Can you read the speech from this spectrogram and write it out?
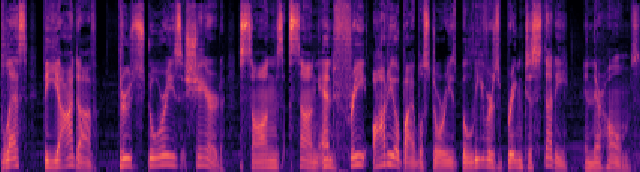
Bless the Yadav through stories shared, songs sung, and free audio Bible stories believers bring to study in their homes.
